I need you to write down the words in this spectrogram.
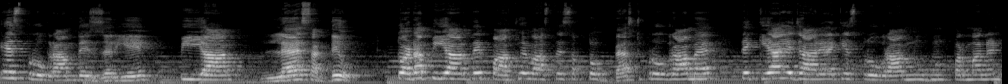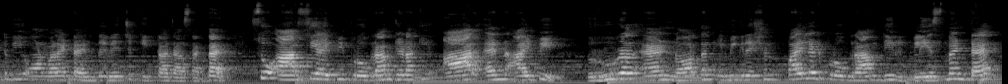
ਇਸ ਪ੍ਰੋਗਰਾਮ ਦੇ ਜ਼ਰੀਏ PR ਲੈ ਸਕਦੇ ਹੋ। ਤੁਹਾਡਾ PR ਦੇ ਪਾਥਵੇ ਵਾਸਤੇ ਸਭ ਤੋਂ ਬੈਸਟ ਪ੍ਰੋਗਰਾਮ ਹੈ ਤੇ ਕਿਹਾ ਇਹ ਜਾ ਰਿਹਾ ਹੈ ਕਿ ਇਸ ਪ੍ਰੋਗਰਾਮ ਨੂੰ ਹੁਣ ਪਰਮਾਨੈਂਟ ਵੀ ਆਉਣ ਵਾਲੇ ਟਾਈਮ ਦੇ ਵਿੱਚ ਕੀਤਾ ਜਾ ਸਕਦਾ ਹੈ। ਸੋ RCIP ਪ੍ਰੋਗਰਾਮ ਜਿਹੜਾ ਕਿ RNIP rural and northern immigration pilot program ਦੀ ਰਿਪਲੇਸਮੈਂਟ ਹੈ।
